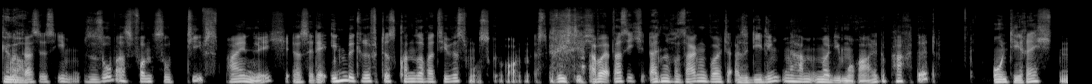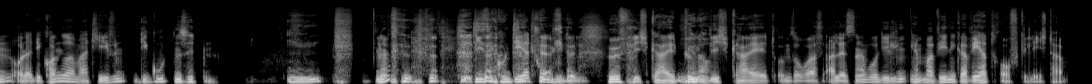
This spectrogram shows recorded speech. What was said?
Genau. Und das ist ihm sowas von zutiefst peinlich, dass er der Inbegriff des Konservativismus geworden ist. Richtig. Aber was ich einfach sagen wollte, also die Linken haben immer die Moral gepachtet und die Rechten oder die Konservativen die guten Sitten. Mhm. Ne? Die Sekundärtugenden, Höflichkeit, genau. Pünktlichkeit genau. und sowas alles, ne? wo die Linken immer weniger Wert drauf gelegt haben.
